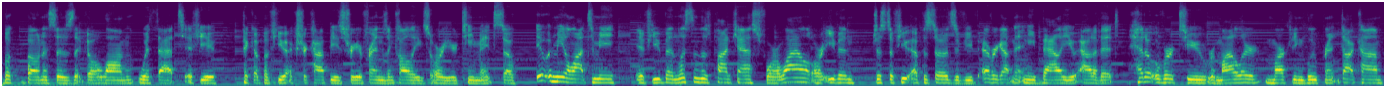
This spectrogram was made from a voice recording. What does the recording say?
book bonuses that go along with that if you pick up a few extra copies for your friends and colleagues or your teammates. So it would mean a lot to me if you've been listening to this podcast for a while or even just a few episodes. If you've ever gotten any value out of it, head over to remodelermarketingblueprint.com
